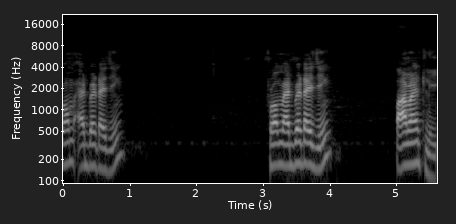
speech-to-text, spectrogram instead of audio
from advertising from advertising permanently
